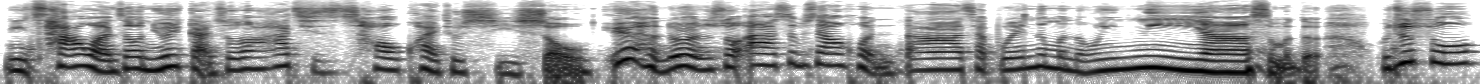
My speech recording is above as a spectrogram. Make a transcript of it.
你擦完之后，你会感受到它其实超快就吸收。因为很多人说啊，是不是要混搭才不会那么容易腻呀什么的？我就说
